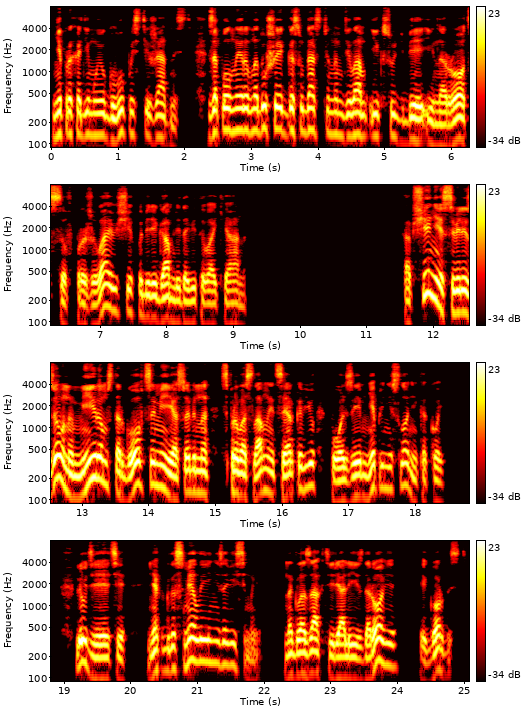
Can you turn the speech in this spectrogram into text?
непроходимую глупость и жадность, за полное равнодушие к государственным делам и к судьбе инородцев, проживающих по берегам Ледовитого океана. Общение с цивилизованным миром, с торговцами и особенно с православной церковью пользы им не принесло никакой. Люди эти, некогда смелые и независимые, на глазах теряли и здоровье, и гордость.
